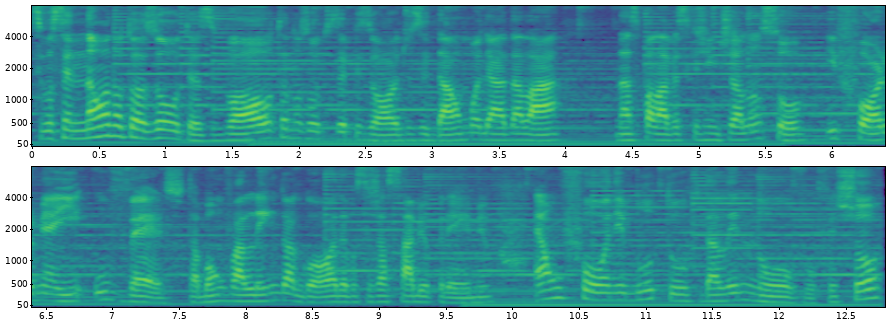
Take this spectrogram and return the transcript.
Se você não anotou as outras, volta nos outros episódios e dá uma olhada lá nas palavras que a gente já lançou e forme aí o verso, tá bom? Valendo agora, você já sabe o prêmio. É um fone Bluetooth da Lenovo, fechou?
